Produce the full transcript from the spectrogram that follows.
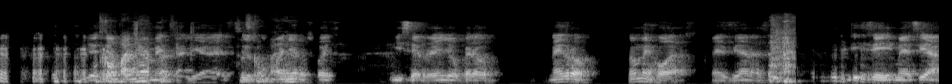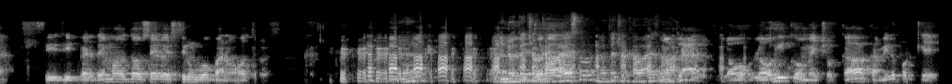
Yo decía, compañeros, "Pucha, mentalidades, sus los compañeros. compañeros, pues. Y se reían yo, pero, negro, no me jodas, me decían así. Y sí, me decía, si, si perdemos 2-0 es triunfo para nosotros. ¿Y no te chocaba eso? ¿No te chocaba eso? No, claro, lo- lógico, me chocaba, Camilo, porque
